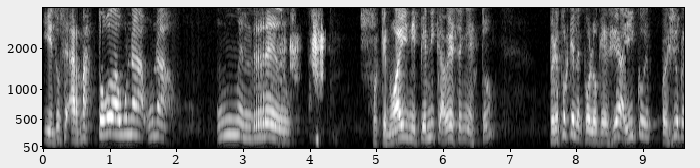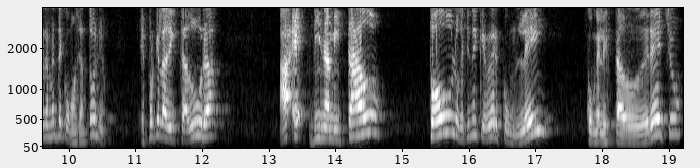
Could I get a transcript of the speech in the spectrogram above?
Y entonces armas toda una, una, un enredo, porque no hay ni pie ni cabeza en esto, pero es porque con lo que decía ahí, coincido plenamente con José Antonio, es porque la dictadura ha eh, dinamitado todo lo que tiene que ver con ley, con el Estado de Derecho,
